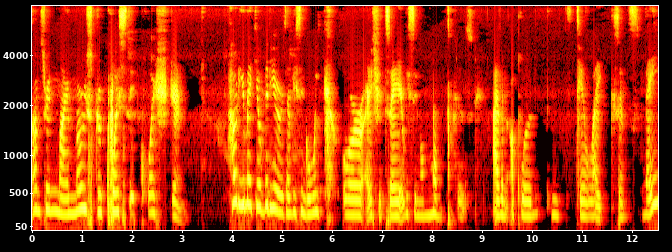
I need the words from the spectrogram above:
answering my most requested question How do you make your videos every single week? Or I should say, every single month, because I haven't uploaded until like since May.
